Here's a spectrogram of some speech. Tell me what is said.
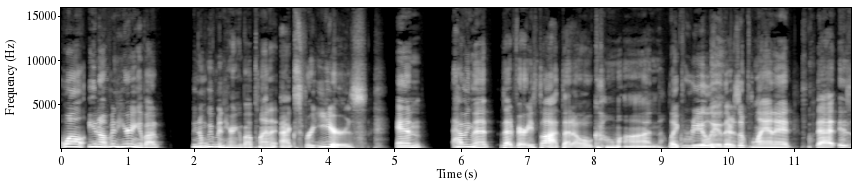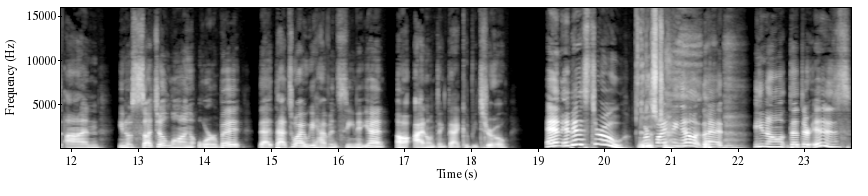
well, you know, I've been hearing about, you know, we've been hearing about Planet X for years and having that, that very thought that, oh, come on. Like, really, there's a planet that is on, you know, such a long orbit that that's why we haven't seen it yet. Oh, I don't think that could be true. And it is true. It We're is true. finding out that you know that there is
